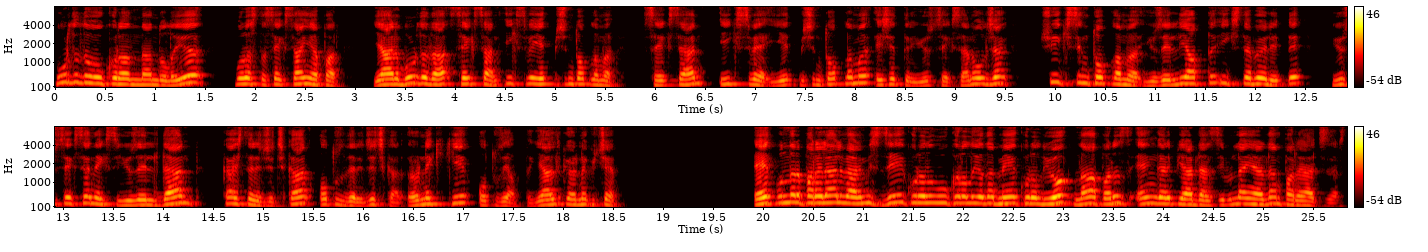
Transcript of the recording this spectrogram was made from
Burada da U kuralından dolayı burası da 80 yapar. Yani burada da 80 x ve 70'in toplamı 80 x ve 70'in toplamı eşittir 180 olacak. Şu ikisinin toplamı 150 yaptı. X de böylelikle 180 eksi 150'den kaç derece çıkar? 30 derece çıkar. Örnek 2 30 yaptı. Geldik örnek 3'e. Evet bunları paralel vermiş. Z kuralı, U kuralı ya da M kuralı yok. Ne yaparız? En garip yerden, sivrilen yerden paralel çizeriz.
